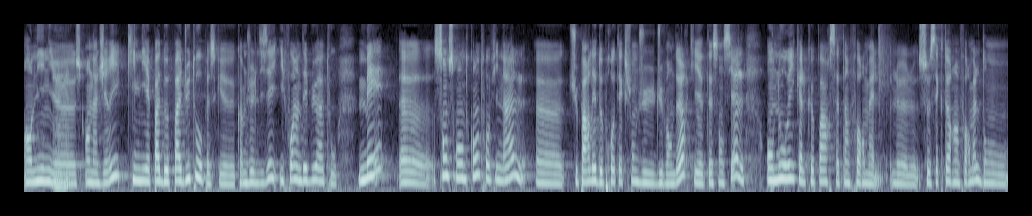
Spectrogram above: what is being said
en ligne euh, en Algérie, qu'il n'y ait pas de pas du tout. Parce que, comme je le disais, il faut un début à tout. Mais euh, sans se rendre compte, au final, euh, tu parlais de protection du, du vendeur qui est essentiel. On nourrit quelque part cet informel, le- le- ce secteur informel dont,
